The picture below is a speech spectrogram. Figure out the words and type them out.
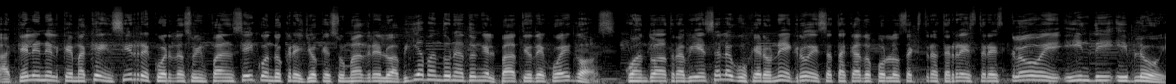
Aquel en el que Mackenzie recuerda su infancia y cuando creyó que su madre lo había abandonado en el patio de juegos. Cuando atraviesa el agujero negro es atacado por los extraterrestres Chloe, Indy y Bluey.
